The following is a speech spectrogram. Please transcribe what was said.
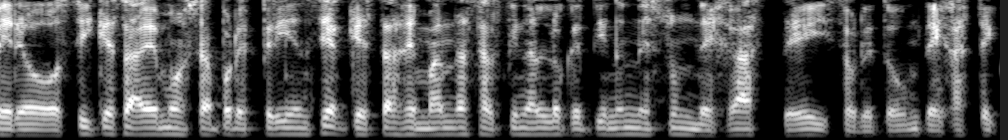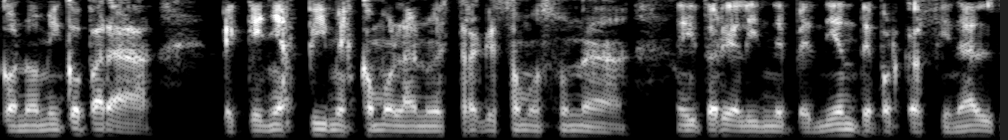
pero sí que sabemos ya por experiencia que estas demandas al final lo que tienen es un desgaste y sobre todo un desgaste económico para pequeñas pymes como la nuestra, que somos una editorial independiente, porque al final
